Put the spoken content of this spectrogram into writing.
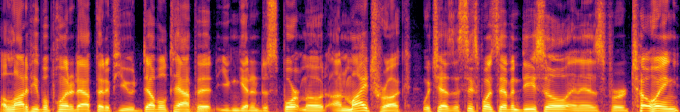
a lot of people pointed out that if you double tap it, you can get into sport mode. On my truck, which has a 6.7 diesel and is for towing,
